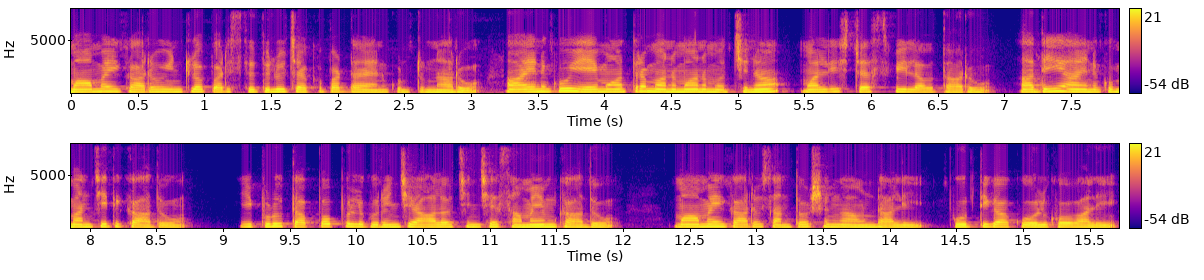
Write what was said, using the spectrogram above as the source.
మామయ్య గారు ఇంట్లో పరిస్థితులు చక్కపడ్డాయనుకుంటున్నారు. ఆయనకు ఏమాత్రం అనుమానం వచ్చినా మళ్ళీ స్ట్రెస్ ఫీల్ అవుతారు. అది ఆయనకు మంచిది కాదు. ఇప్పుడు తప్పొప్పుల గురించి ఆలోచించే సమయం కాదు. మామయ్య గారు సంతోషంగా ఉండాలి. పూర్తిగా కోలుకోవాలి.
